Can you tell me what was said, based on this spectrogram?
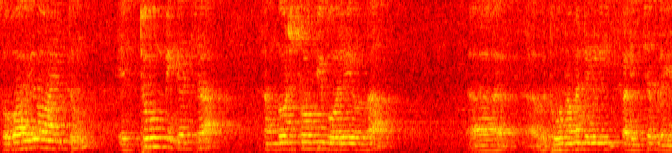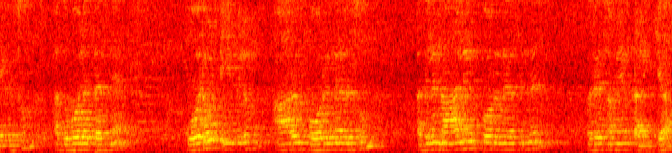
സ്വാഭാവികമായിട്ടും ഏറ്റവും മികച്ച സന്തോഷ് ട്രോഫി പോലെയുള്ള ടൂർണമെന്റുകളിൽ കളിച്ച പ്ലെയേഴ്സും അതുപോലെ തന്നെ ഓരോ ടീമിലും ആറ് ഫോറിനേഴ്സും അതിൽ നാല് ഫോറിനേഴ്സിന് ഒരേ സമയം കളിക്കാം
